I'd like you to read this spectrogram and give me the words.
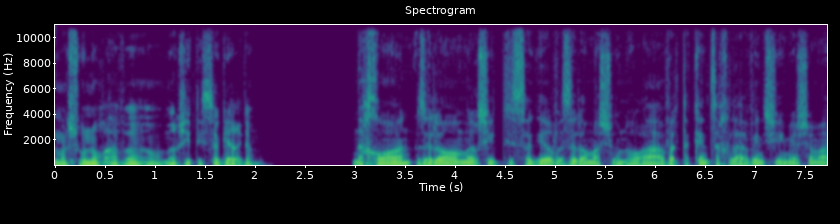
משהו נורא ואומר שהיא תיסגר גם. נכון, זה לא אומר שהיא תיסגר וזה לא משהו נורא, אבל אתה כן צריך להבין שאם יש שם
